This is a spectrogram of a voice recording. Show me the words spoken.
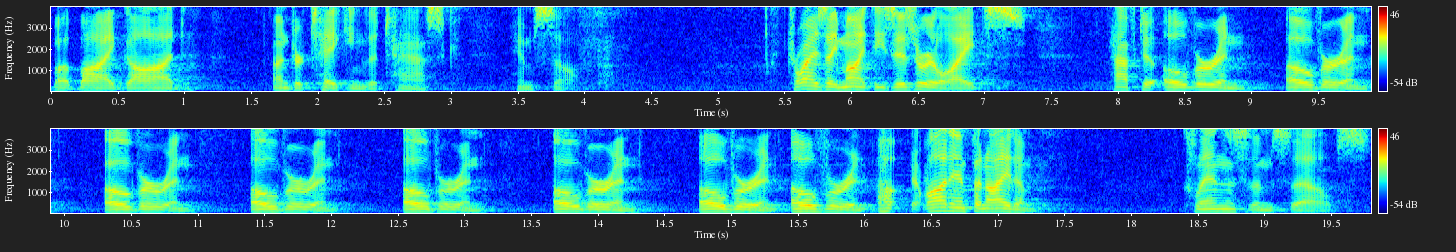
but by God undertaking the task himself. Try as they might, these Israelites have to over and over and over and over and over and over and over and over and oh, ad infinitum cleanse themselves,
